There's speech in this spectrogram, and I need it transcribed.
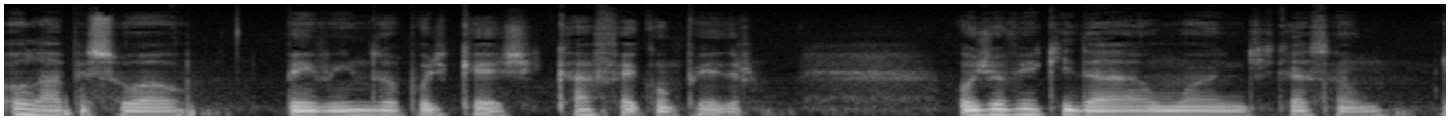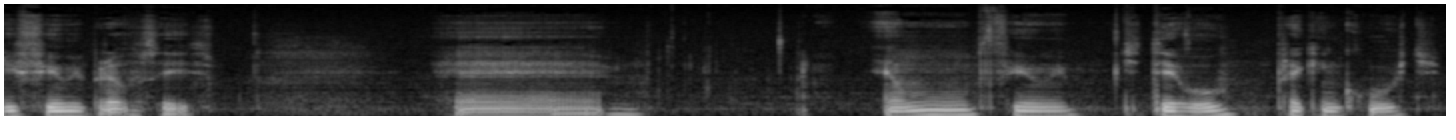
Olá pessoal, bem-vindos ao podcast Café com Pedro. Hoje eu vim aqui dar uma indicação de filme para vocês. É... é um filme de terror para quem curte.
